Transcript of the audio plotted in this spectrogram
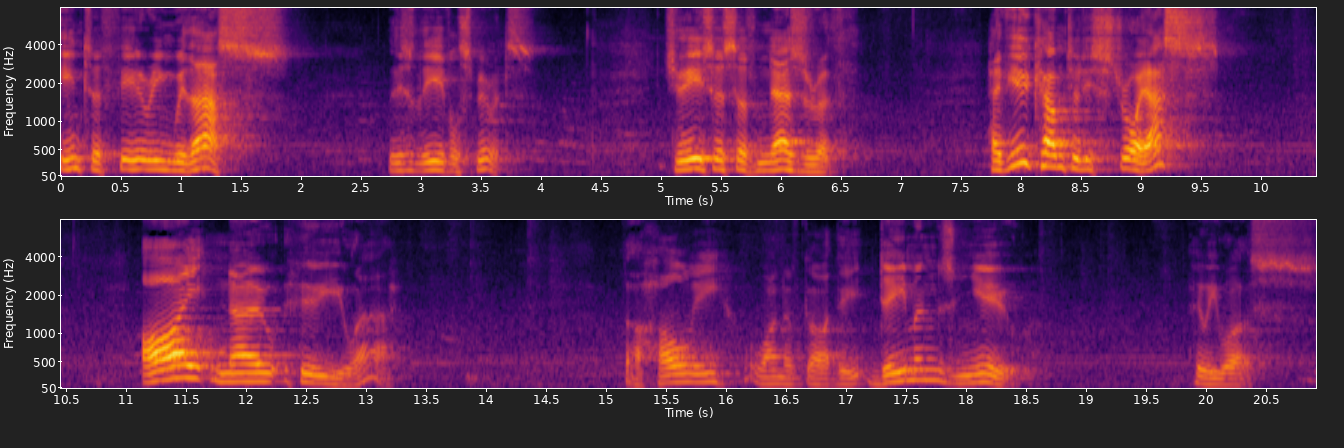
interfering with us? These are the evil spirits. Jesus of Nazareth, have you come to destroy us? I know who you are. The Holy One of God. The demons knew who he was.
